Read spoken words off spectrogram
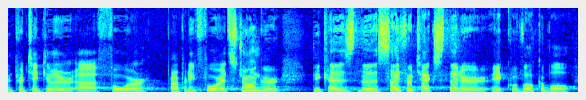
In particular, uh, 4, property 4, it's stronger because the ciphertexts that are equivocable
